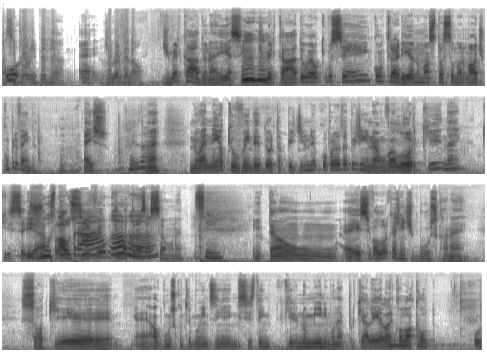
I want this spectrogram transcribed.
Assim O- como o IPVA. É, O valor venal. De mercado, né? E assim, Uhum. de mercado é o que você encontraria numa situação normal de compra e venda. É isso, Pois é. né? Não é nem o que o vendedor está pedindo, nem o que o comprador está pedindo. É um valor que, né, que seria Justo plausível pra- de uma transação, né? Sim. Então, é esse valor que a gente busca, né? Só que é, alguns contribuintes insistem que no mínimo, né? Porque a lei ela coloca o, o,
